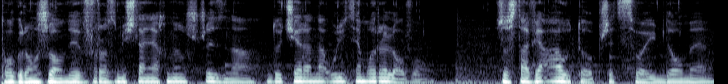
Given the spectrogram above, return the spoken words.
pogrążony w rozmyślaniach mężczyzna, dociera na ulicę Morelową. Zostawia auto przed swoim domem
